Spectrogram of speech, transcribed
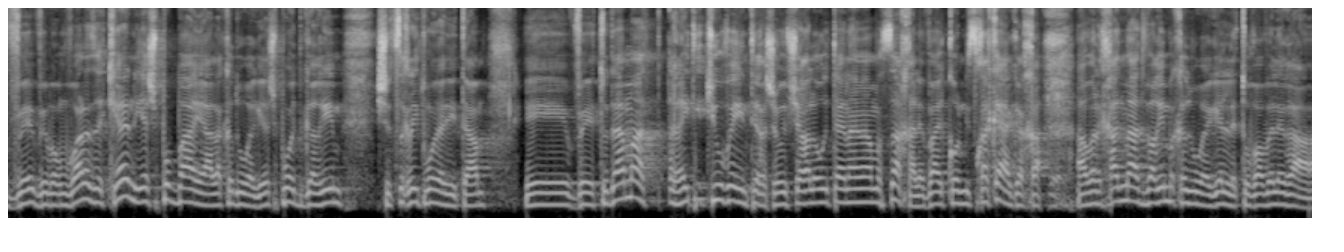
ו- ובמובן הזה כן יש פה בעיה לכדורגל יש פה אתגרים שצריך להתמודד איתם. אה, ואתה יודע מה ראיתי את יובה אינטר שהיו אפשר להוריד את העיניים מהמסך הלוואי כל משחק היה ככה אבל אחד מהדברים בכדורגל לטובה ולרעה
